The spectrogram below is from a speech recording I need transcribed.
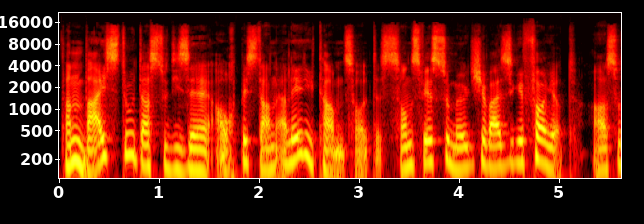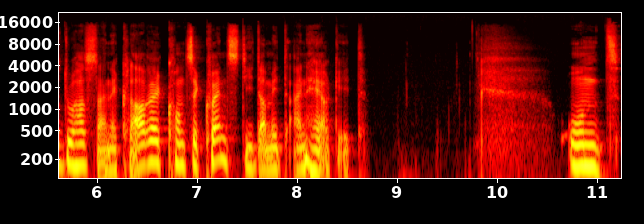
Dann weißt du, dass du diese auch bis dann erledigt haben solltest. Sonst wirst du möglicherweise gefeuert. Also du hast eine klare Konsequenz, die damit einhergeht. Und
